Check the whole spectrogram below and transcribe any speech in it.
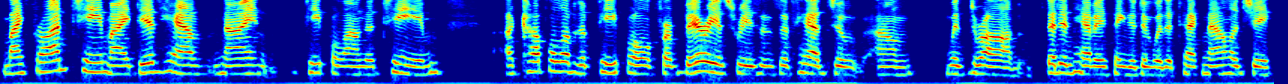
my fraud team, I did have nine people on the team. A couple of the people, for various reasons, have had to um, withdraw. That didn't have anything to do with the technology,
